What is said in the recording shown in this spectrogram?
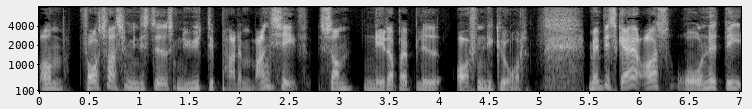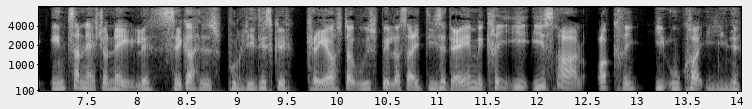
om Forsvarsministeriets nye departementschef, som netop er blevet offentliggjort. Men vi skal også runde det internationale sikkerhedspolitiske kaos, der udspiller sig i disse dage med krig i Israel og krig i Ukraine.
